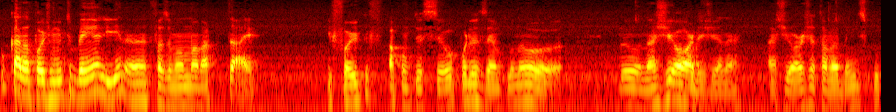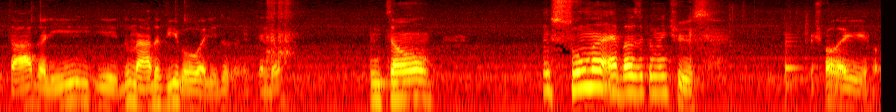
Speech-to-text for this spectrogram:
o cara pode muito bem ali, né, fazer uma maracutaia. E foi o que aconteceu, por exemplo, no, no- na Geórgia, né? A Geórgia estava bem disputado ali e do nada virou ali, do- entendeu? Então, em suma, é basicamente isso. Pode falar aí, Raul.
